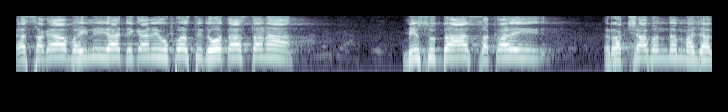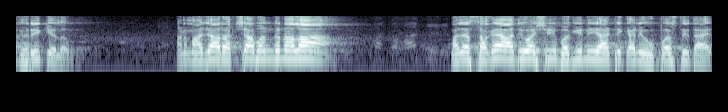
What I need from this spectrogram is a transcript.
या सगळ्या बहिणी या ठिकाणी उपस्थित होत असताना मी सुद्धा आज सकाळी रक्षाबंधन माझ्या घरी केलं. आणि माझ्या रक्षाबंधनाला माझ्या सगळ्या आदिवासी भगिनी या ठिकाणी उपस्थित आहेत.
